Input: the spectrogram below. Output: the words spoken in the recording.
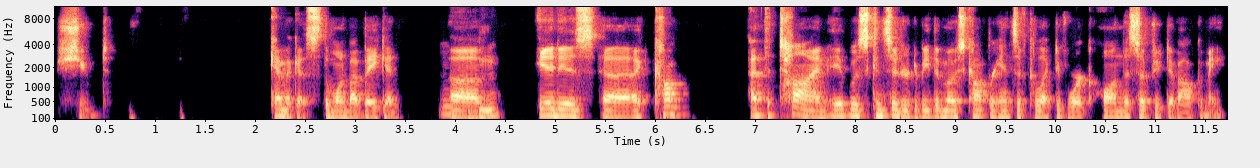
shoot Chemicus, the one by Bacon. Mhm. Um, it is uh, a comp. At the time, it was considered to be the most comprehensive collective work on the subject of alchemy.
